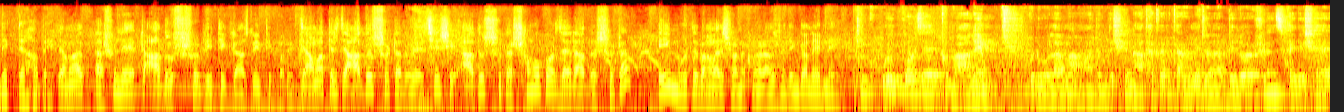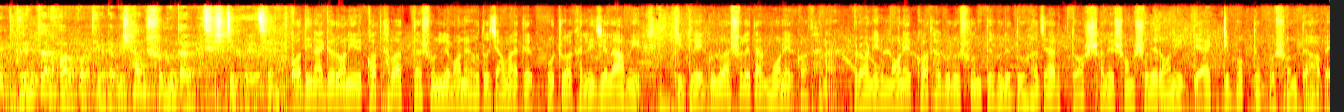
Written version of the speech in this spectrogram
দেখতে হবে। জামাত আসলে একটা আদর্শ ভিত্তিক রাজনীতি করে। জামাতের যে আদর্শটা রয়েছে সেই আদর্শটা সমপর্যায়ের আদর্শটা এই মুহূর্তে বাংলাদেশে অন্য কোনো রাজনৈতিক দলের নেই। ঠিক ওই পর্যায়ের কোনো আলেম কোনো ওলামা আমাদের দেশে না থাকার কারণে জনাব দিলওয়ার হোসেন সাইদি সাহেব গ্রেপ্তার হওয়ার পর থেকে একটা বিশাল শূন্যতার সৃষ্টি হয়েছে। কদিন আগে রনির কথাবার্তা শুনলে মনে হতো জামায়াতের পটুয়াখালী জেলা আমির। কিন্তু এগুলো আসলে তার মনের কথা না। রনির মনের কথাগুলো শুনতে হলে দু হাজার দশ সালে সংসদে রনির দেয়া একটি বক্তব্য শুনতে হবে।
